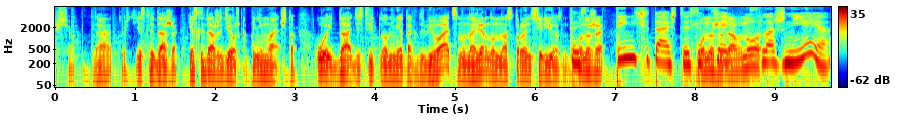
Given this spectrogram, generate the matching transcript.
все, да, то есть если даже, если даже девушка понимает, что, ой, да, действительно, он меня так добивается, но, наверное, он настроен серьезно, То так он уже, ты не считаешь, что если он уже цель давно- сложнее,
